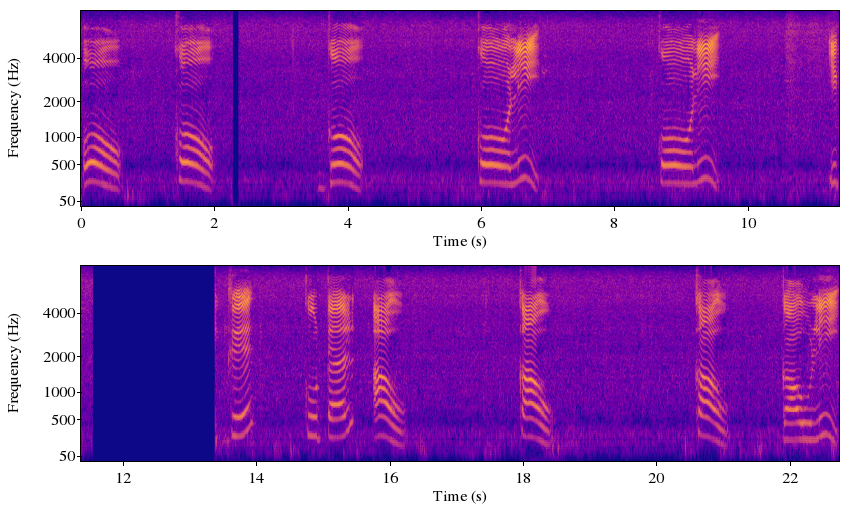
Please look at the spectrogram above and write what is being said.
ஓ. கோ. கோ. கோழி. கோழி. இக்கு. கூட்டல் ஆவ். கவ். கவ். கௌளி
